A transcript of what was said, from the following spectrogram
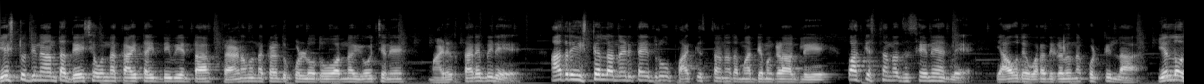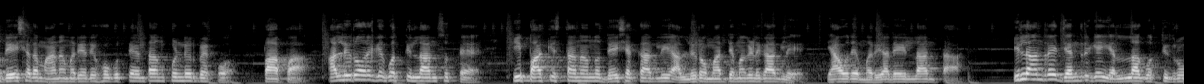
ಎಷ್ಟು ದಿನ ಅಂತ ದೇಶವನ್ನ ಕಾಯ್ತಾ ಇದ್ದೀವಿ ಅಂತ ಪ್ರಾಣವನ್ನ ಕಳೆದುಕೊಳ್ಳೋದು ಅನ್ನೋ ಯೋಚನೆ ಮಾಡಿರ್ತಾರೆ ಬಿಡಿ. ಆದರೆ ಇಷ್ಟೆಲ್ಲ ನಡೀತಾ ಇದ್ರು ಪಾಕಿಸ್ತಾನದ ಮಾಧ್ಯಮಗಳಾಗ್ಲಿ, ಪಾಕಿಸ್ತಾನದ ಸೇನೆ ಆಗಲಿ ಯಾವುದೇ ವರದಿಗಳನ್ನು ಕೊಟ್ಟಿಲ್ಲ. ಎಲ್ಲೋ ದೇಶದ ಮಾನ ಮರ್ಯಾದೆ ಹೋಗುತ್ತೆ ಅಂತ ಅನ್ಕೊಂಡಿರ್ಬೇಕು. ಪಾಪ, ಅಲ್ಲಿರೋರಿಗೆ ಗೊತ್ತಿಲ್ಲ ಅನ್ಸುತ್ತೆ. ಈ ಪಾಕಿಸ್ತಾನ ಅನ್ನೋ ದೇಶಕ್ಕಾಗ್ಲಿ, ಅಲ್ಲಿರೋ ಮಾಧ್ಯಮಗಳಿಗಾಗ್ಲಿ ಯಾವುದೇ ಮರ್ಯಾದೆ ಇಲ್ಲ ಅಂತ. ಇಲ್ಲ ಅಂದ್ರೆ ಜನರಿಗೆ ಎಲ್ಲ ಗೊತ್ತಿದ್ರು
